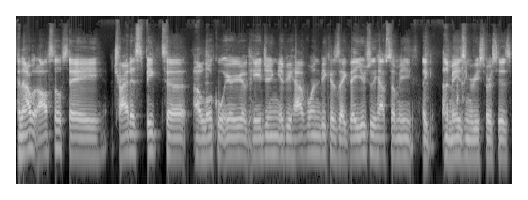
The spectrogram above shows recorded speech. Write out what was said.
And i would also say try to speak to a local area of aging if you have one because like they usually have so many like amazing resources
